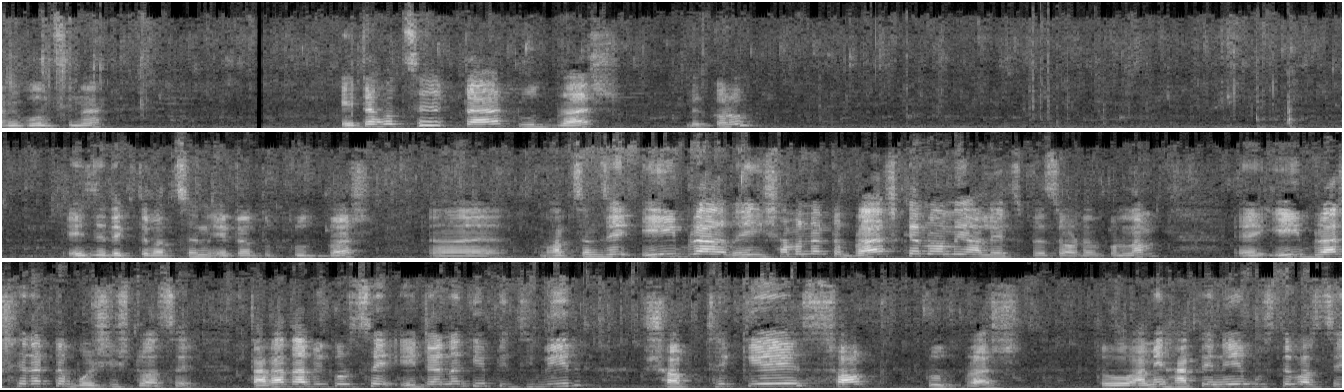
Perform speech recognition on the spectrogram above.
আমি বলছি না। এটা হচ্ছে একটা টুথব্রাশ বের করো। এই যে দেখতে পাচ্ছেন, এটা তো টুথব্রাশ। ভাবছেন যে এই এই সামান্য একটা ব্রাশ কেন আমি আলি এক্সপ্রেসে অর্ডার করলাম? এই ব্রাশের একটা বৈশিষ্ট্য আছে। তারা দাবি করছে এটা নাকি পৃথিবীর সব থেকে সফট টুথব্রাশ। তো আমি হাতে নিয়ে বুঝতে পারছি,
